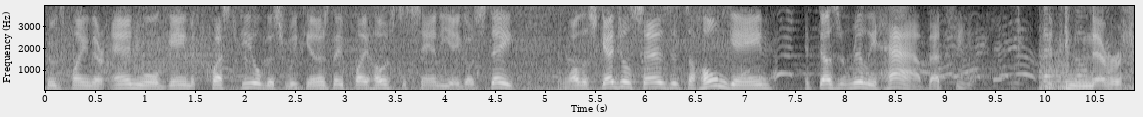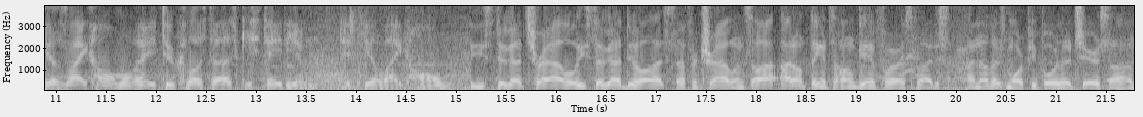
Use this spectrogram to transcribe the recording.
Cougs playing their annual game at Qwest Field this weekend as they play host to San Diego State. And while the schedule says it's a home game, it doesn't really have that feel. It never feels like home over there. You're too close to Husky Stadium to feel like home. You still got to travel. You still got to do all that stuff for traveling. So I, I, don't think it's a home game for us, but I just I know there's more people over there cheer us on.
